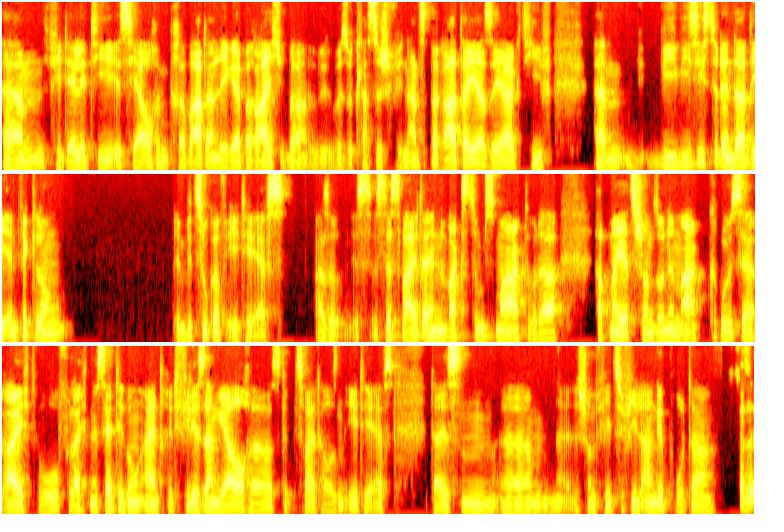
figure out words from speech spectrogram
Ähm, Fidelity ist ja auch im Privatanlegerbereich über, über so klassische Finanzberater ja sehr aktiv. Ähm, wie, wie siehst du denn da die Entwicklung in Bezug auf ETFs? Also ist, ist es weiterhin ein Wachstumsmarkt oder hat man jetzt schon so eine Marktgröße erreicht, wo vielleicht eine Sättigung eintritt? Viele sagen ja auch, äh, es gibt 2000 ETFs, da ist ein, ähm, schon viel zu viel Angebot da. Also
